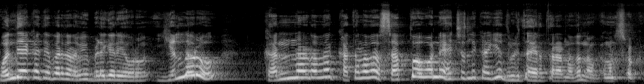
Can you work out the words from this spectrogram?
ಒಂದೇ ಕತೆ ಬರೆದ ರವಿ ಬೆಳಗೆರೆಯವರು, ಎಲ್ಲರೂ ಕನ್ನಡದ ಕಥನದ ಸತ್ವವನ್ನು ಹೆಚ್ಚಿಸಲಿಕ್ಕಾಗಿಯೇ ದುಡಿತಾ ಇರ್ತಾರೆ ಅನ್ನೋದನ್ನು ನಾವು ಗಮನಿಸಬೇಕು.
